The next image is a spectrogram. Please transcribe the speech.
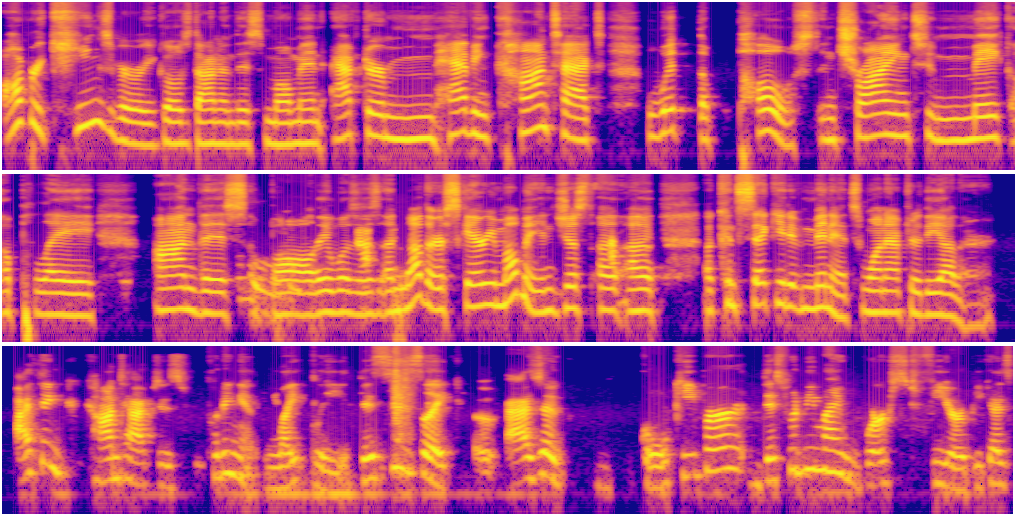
Aubrey Kingsbury goes down in this moment after m- having contact with the post and trying to make a play on this Ooh. ball. It was another scary moment in just a, a, a consecutive minutes, one after the other. I think contact is putting it lightly. This is like, uh, as a goalkeeper, this would be my worst fear because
